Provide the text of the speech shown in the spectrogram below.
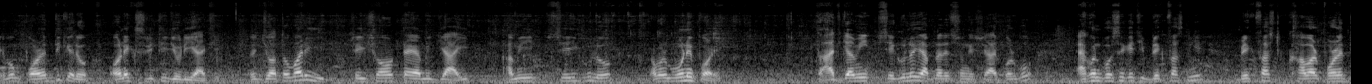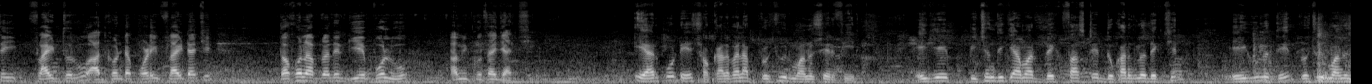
এবং পরের দিকেরও অনেক স্মৃতি জড়িয়ে আছে। তো যতবারই সেই শহরটায় আমি যাই, আমি সেইগুলো আমার মনে পড়ে। তো আজকে আমি সেগুলোই আপনাদের সঙ্গে শেয়ার করব। এখন বসে গেছি ব্রেকফাস্ট নিয়ে। ব্রেকফাস্ট খাওয়ার পরেতেই ফ্লাইট ধরবো, আধ ঘণ্টা পরেই ফ্লাইট আছে। তখন আপনাদের গিয়ে বলব, আমি কোথায় যাচ্ছি। এয়ারপোর্টে সকালবেলা প্রচুর মানুষের ভিড়। এই যে পিছন দিকে আমার ব্রেকফাস্টের দোকানগুলো দেখছেন, এইগুলোতে প্রচুর মানুষ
